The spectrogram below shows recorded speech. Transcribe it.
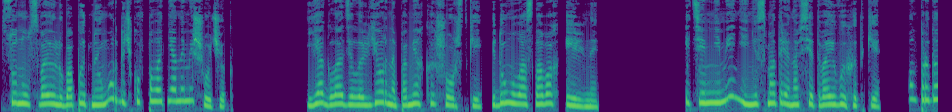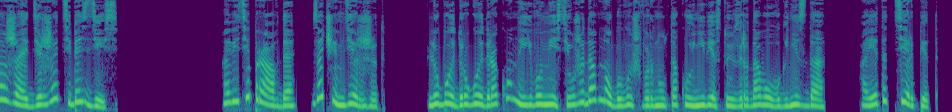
сунул свою любопытную мордочку в полотняный мешочек. Я гладила Льорна по мягкой шорстке и думала о словах Эльны. И тем не менее, несмотря на все твои выходки, он продолжает держать тебя здесь. А ведь и правда, зачем держит? Любой другой дракон на его месте уже давно бы вышвырнул такую невесту из родового гнезда, а этот терпит.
